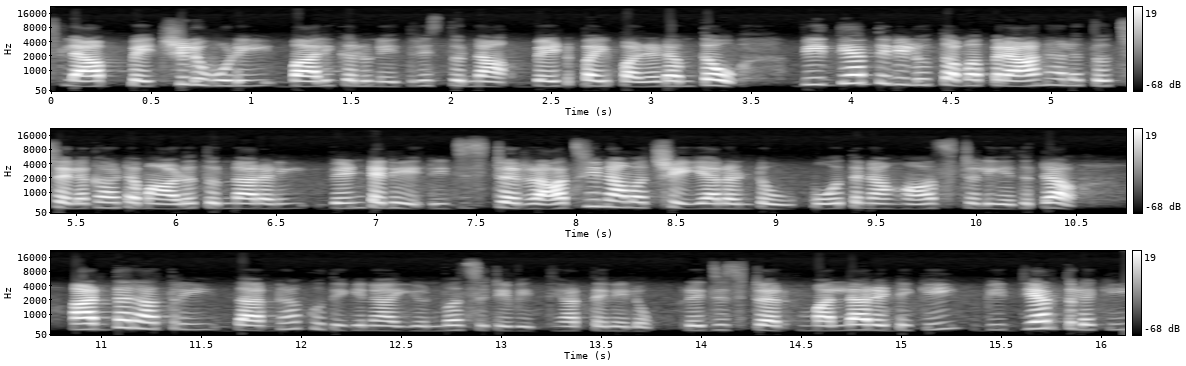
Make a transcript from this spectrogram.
స్లాబ్ పెచ్చులు ఊడి బాలికలు నిద్రిస్తున్న బెడ్పై పడడంతో విద్యార్థినులు తమ ప్రాణాలతో చెలగాటం ఆడుతున్నారని వెంటనే రిజిస్టర్ రాజీనామా చేయాలంటూ పోతన హాస్టల్ ఎదుట అర్ధరాత్రి ధర్నాకు దిగిన యూనివర్సిటీ విద్యార్థినులు రిజిస్టర్ మల్లారెడ్డికి విద్యార్థులకి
